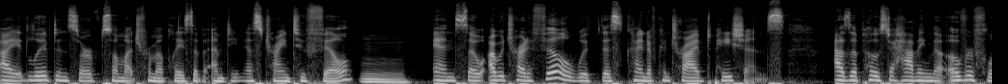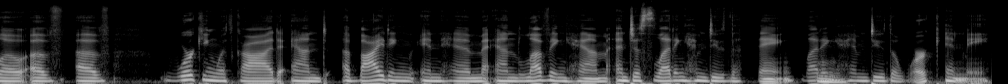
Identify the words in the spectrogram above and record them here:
I lived and served so much from a place of emptiness trying to fill. Mm. And so I would try to fill with this kind of contrived patience as opposed to having the overflow of, of working with God and abiding in Him and loving Him and just letting Him do the thing, letting mm. Him do the work in me.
